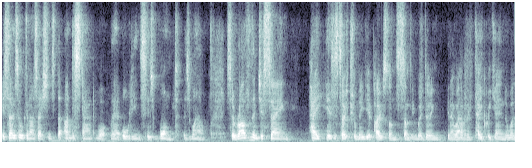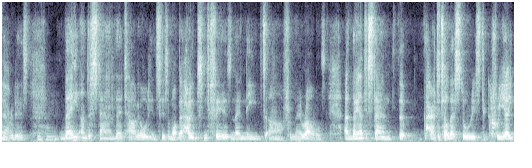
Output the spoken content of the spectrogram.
is those organisations that understand what their audiences want as well. So rather than just saying, hey, here's a social media post on something we're doing, you know, we're having a cake weekend or whatever Yeah. it is, mm-hmm. they understand their target audiences and what their hopes and fears and their needs are from their roles. And they understand that how to tell their stories to create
